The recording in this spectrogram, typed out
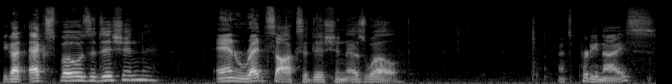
You got Expos edition and Red Sox edition as well. That's pretty nice.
